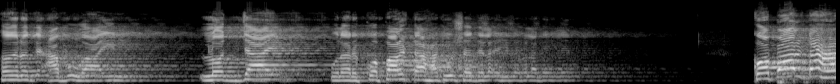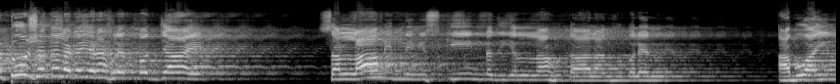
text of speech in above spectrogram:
হজরতে আবু আইল লজ্জায় ওনার কপালটা হাঁটুর সাথে লাগাইলেন। কপালটা হাঁটুর সাথে লাগাইয়া রাখলেন লজ্জায়। সাল্লাম ইবনে মিসকিন রাদিয়াল্লাহু তাআলা আনহু বলেন, আবু আইল,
